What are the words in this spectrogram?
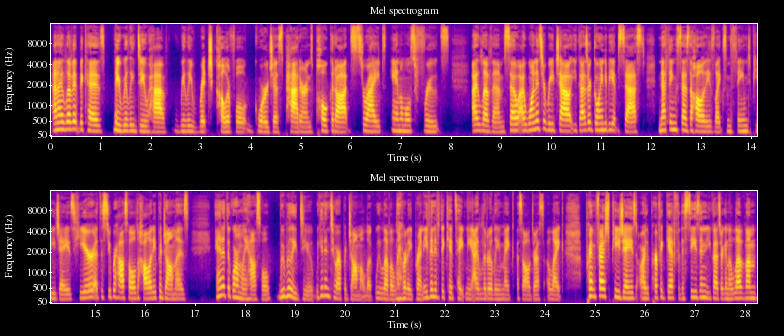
And I love it because they really do have really rich, colorful, gorgeous patterns, polka dots, stripes, animals, fruits. I love them. So I wanted to reach out. You guys are going to be obsessed. Nothing says the holidays like some themed PJs here at the Stuber Household Holiday Pajamas. And at the Gormley household, we really do. We get into our pajama look. We love a Liberty print. Even if the kids hate me, I literally make us all dress alike. Print Fresh PJs are the perfect gift for the season. You guys are going to love them.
